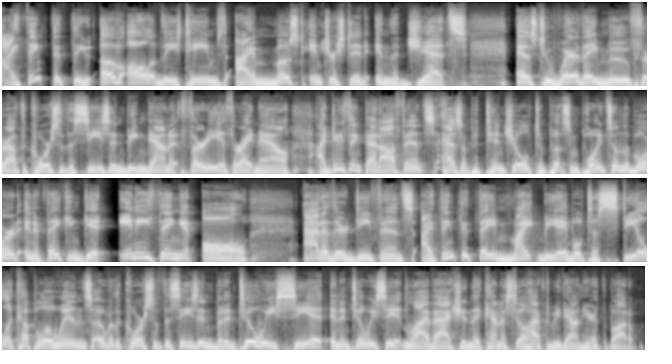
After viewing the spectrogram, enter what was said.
I think that the of all of these teams, I am most interested in the Jets as to where they move throughout the course of the season. Being down at 30th right now, I do think that offense has a potential to put some points on the board, and if they can get anything at all out of their defense, I think that they might be able to steal a couple of wins over the course of the season. But until we see it and until we see it in live action, they kind of still have to be down here at the bottom.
